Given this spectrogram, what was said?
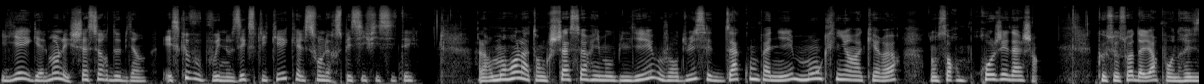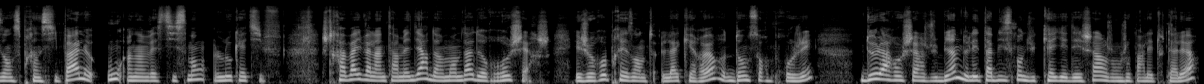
il y a également les chasseurs de biens. Est-ce que vous pouvez nous expliquer quelles sont leurs spécificités? Alors mon rôle en tant que chasseur immobilier aujourd'hui, c'est d'accompagner mon client acquéreur dans son projet d'achat que ce soit d'ailleurs pour une résidence principale ou un investissement locatif. Je travaille à l'intermédiaire d'un mandat de recherche et je représente l'acquéreur dans son projet, de la recherche du bien, de l'établissement du cahier des charges dont je parlais tout à l'heure,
